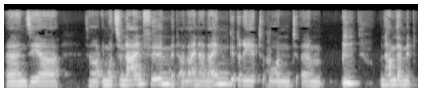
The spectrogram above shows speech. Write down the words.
äh, einen sehr so, emotionalen Film mit Allein Allein gedreht und, ähm, und haben damit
